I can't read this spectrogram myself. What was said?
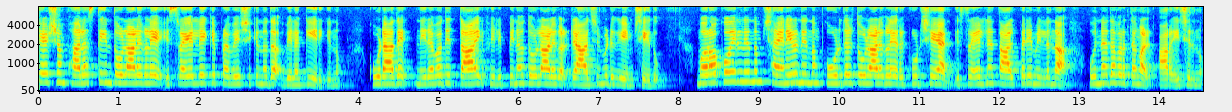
ശേഷം ഫലസ്തീൻ തൊഴിലാളികളെ ഇസ്രായേലിലേക്ക് പ്രവേശിക്കുന്നത് വിലക്കിയിരിക്കുന്നു. കൂടാതെ നിരവധി തായ് ഫിലിപ്പിനോ തൊഴിലാളികൾ രാജ്യം വിടുകയും ചെയ്തു. മൊറോക്കോയിൽ നിന്നും ചൈനയിൽ നിന്നും കൂടുതൽ തൊഴിലാളികളെ റിക്രൂട്ട് ചെയ്യാൻ ഇസ്രായേലിന് താൽപ്പര്യമില്ലെന്ന് ഉന്നത വൃത്തങ്ങൾ അറിയിച്ചിരുന്നു.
